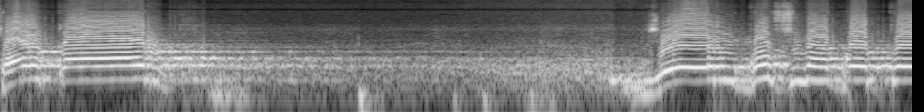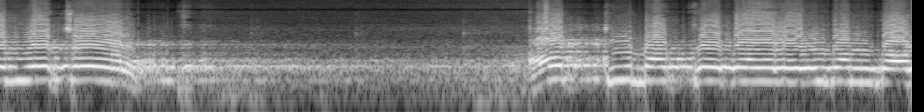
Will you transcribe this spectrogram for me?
সরকার যে ঘোষণাপত্র দিয়েছে, একটি মাত্র দল অভিনন্দন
